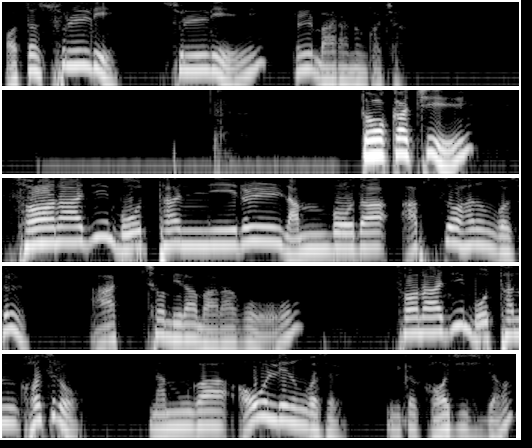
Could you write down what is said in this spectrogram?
어떤 순리, 순리를 말하는 거죠. 똑같이 선하지 못한 일을 남보다 앞서 하는 것을 아첨이라 말하고 선하지 못한 것으로 남과 어울리는 것을 그러니까 거짓이죠.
